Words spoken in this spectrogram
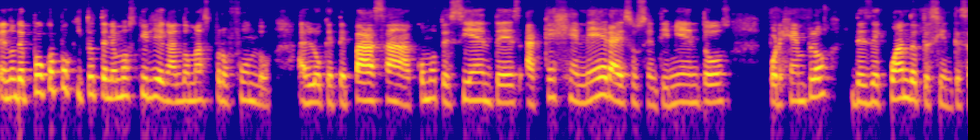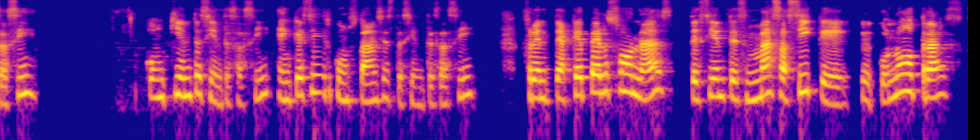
en donde poco a poquito tenemos que ir llegando más profundo a lo que te pasa, a cómo te sientes, a qué genera esos sentimientos. Por ejemplo, ¿desde cuándo te sientes así? ¿Con quién te sientes así? ¿En qué circunstancias te sientes así? ¿Frente a qué personas te sientes más así que, con otras?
